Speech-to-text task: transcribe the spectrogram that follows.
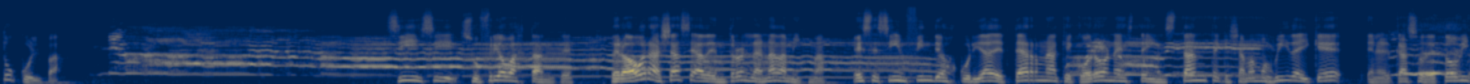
tu culpa. Sí, sí, sufrió bastante, pero ahora ya se adentró en la nada misma, ese sinfín de oscuridad eterna que corona este instante que llamamos vida y que, en el caso de Toby,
